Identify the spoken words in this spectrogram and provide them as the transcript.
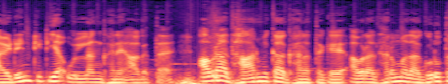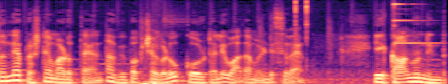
ಐಡೆಂಟಿಟಿಯ ಉಲ್ಲಂಘನೆ ಆಗುತ್ತೆ. ಅವರ ಧಾರ್ಮಿಕ ಘನತೆಗೆ ಅವರ ಧರ್ಮದ ಗುರುತನ್ನೇ ಪ್ರಶ್ನೆ ಮಾಡುತ್ತೆ ಅಂತ ವಿಪಕ್ಷಗಳು ಕೋರ್ಟಲ್ಲಿ ವಾದ ಮಂಡಿಸಿವೆ. ಈ ಕಾನೂನಿನಿಂದ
